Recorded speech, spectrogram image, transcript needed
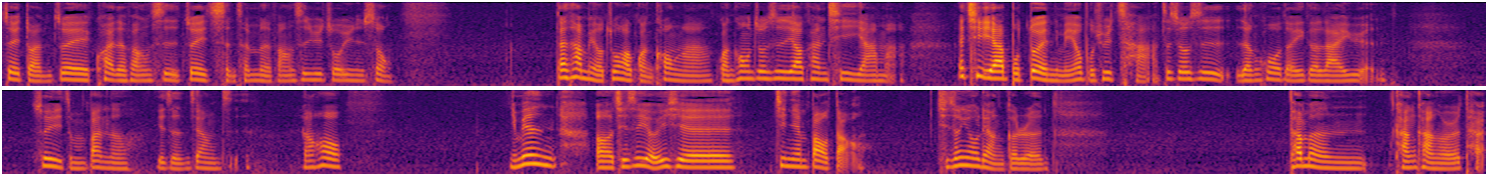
最短最快的方式、最省成本的方式去做运送。但他没有做好管控啊，管控就是要看气压嘛。哎，气压不对，你们又不去查，这就是人祸的一个来源。所以怎么办呢？也只能这样子。然后里面呃，其实有一些纪念报道，其中有两个人，他们侃侃而谈，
